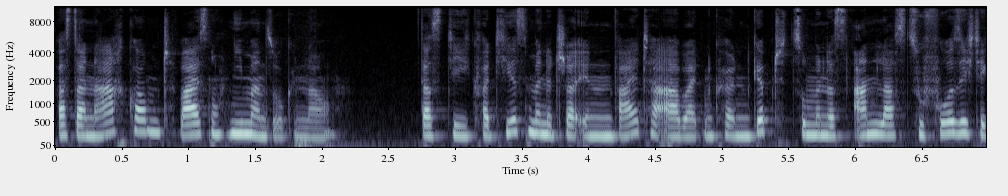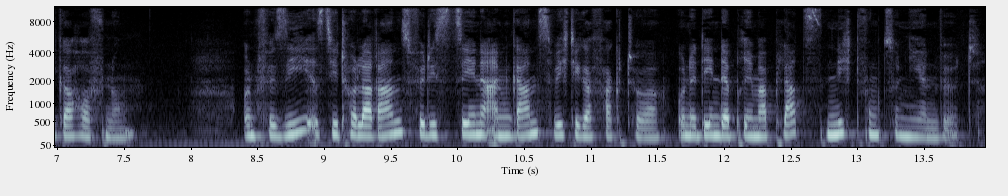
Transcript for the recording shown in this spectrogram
Was danach kommt, weiß noch niemand so genau. Dass die QuartiersmanagerInnen weiterarbeiten können, gibt zumindest Anlass zu vorsichtiger Hoffnung. Und für sie ist die Toleranz für die Szene ein ganz wichtiger Faktor, ohne den der Bremer Platz nicht funktionieren wird.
